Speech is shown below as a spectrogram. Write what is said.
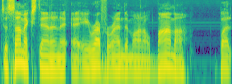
to some extent, an, a referendum on Obama but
